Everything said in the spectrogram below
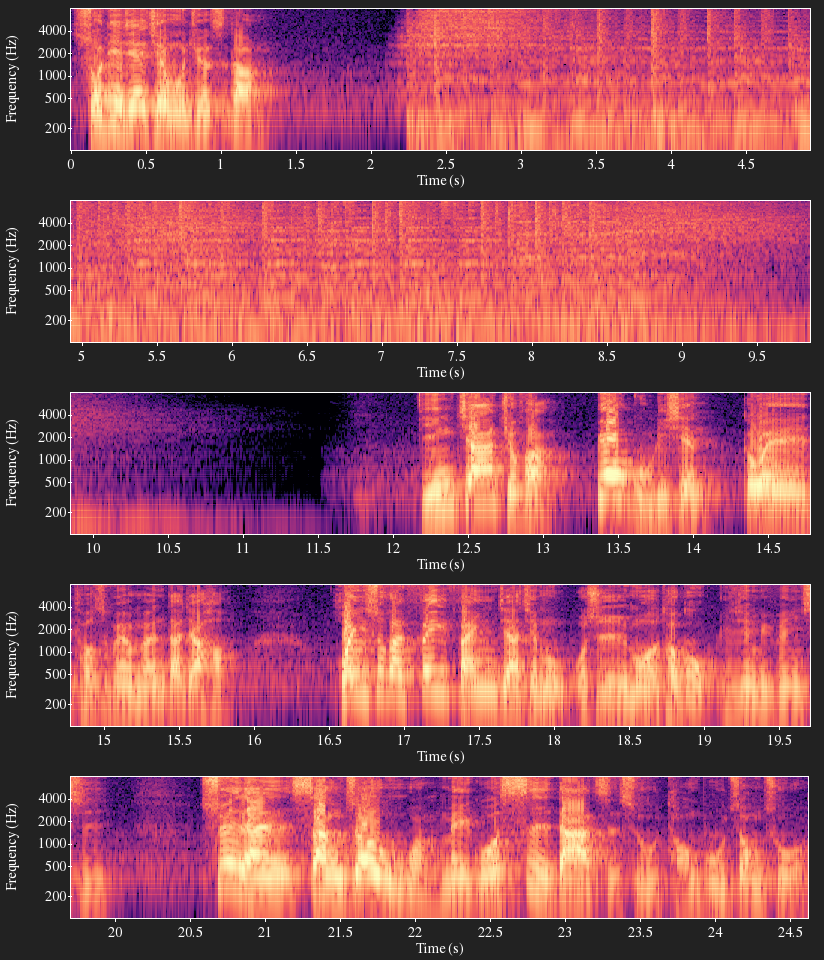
锁定今天节目你就知道了。赢家九法标股立现，各位投资朋友们，大家好，欢迎收看《非凡赢家》节目，我是摩尔投顾李建民分析师。虽然上周五啊，美国四大指数同步重挫，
